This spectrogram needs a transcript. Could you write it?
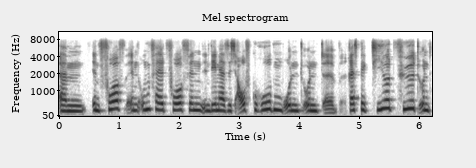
ähm, in, Vor in Umfeld vorfinden, in dem er sich aufgehoben und, und äh, respektiert fühlt und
